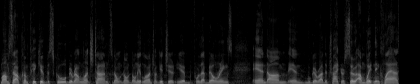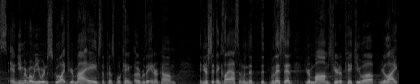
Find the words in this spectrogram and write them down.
mom said, I'll come pick you up at school. It'll be around lunchtime. So don't, don't, don't eat lunch. I'll get you, you know, before that bell rings and, um, and we'll go ride the tractor. So I'm waiting in class, and you remember when you were in school, like if you're my age, the principal came over the intercom, and you're sitting in class, and when, the, the, when they said, your mom's here to pick you up, you're like,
